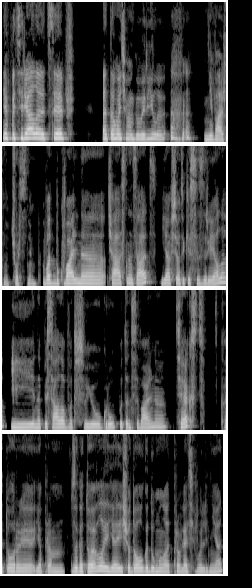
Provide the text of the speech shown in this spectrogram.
Я потеряла цепь о том, о чем говорила. неважно, черт с ним. Вот буквально час назад я все-таки созрела и написала вот в свою группу танцевальную текст, который я прям заготовила, я еще долго думала, отправлять его или нет.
